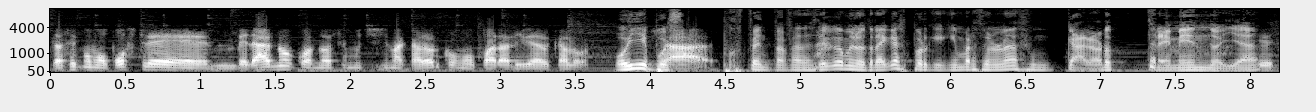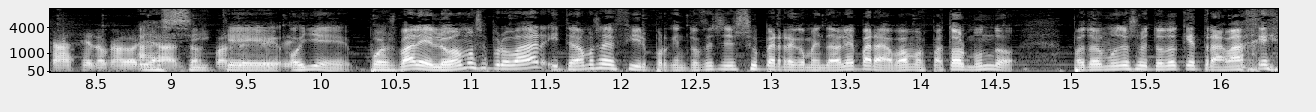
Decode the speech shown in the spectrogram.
lo hacen como postre en verano, cuando hace muchísima calor, como para aliviar el calor. Oye, pues, O sea- pues, fan- fantástico que me lo traigas porque aquí en Barcelona hace un calor tremendo ya. Sí, está haciendo calor ya. Así partes, que, sí, sí. oye, pues vale, lo vamos a probar y te vamos a decir, porque entonces es súper recomendable para, vamos, para todo el mundo. Para todo el mundo, sobre todo que trabaje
